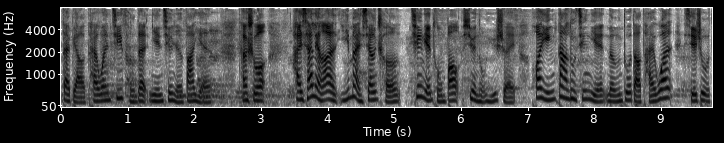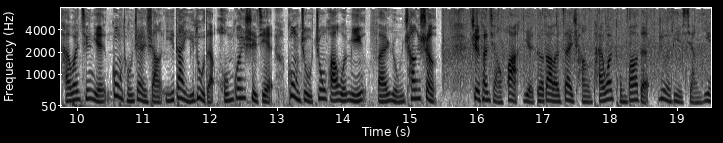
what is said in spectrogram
代表台湾基层的年轻人发言，他说。海峡两岸一脉相承，青年同胞血浓于水，欢迎大陆青年能多到台湾，协助台湾青年共同站上“一带一路”的宏观世界，共筑中华文明繁荣昌盛。这番讲话也得到了在场台湾同胞的热烈响应。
